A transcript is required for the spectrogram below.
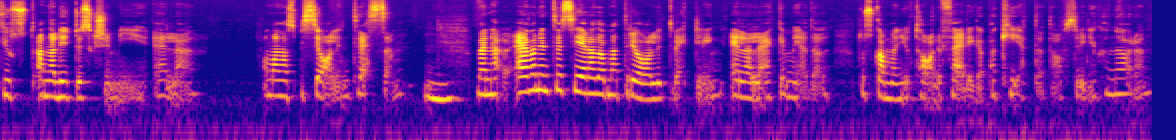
just analytisk kemi eller om man har specialintressen. Mm. Men är man intresserad av materialutveckling eller läkemedel, då ska man ju ta det färdiga paketet av civilingenjören.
